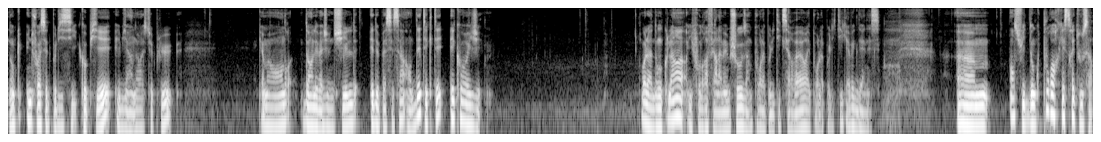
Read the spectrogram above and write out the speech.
Donc une fois cette policy copiée, eh bien, ne reste plus qu'à me rendre dans l'Evasion Shield et de passer ça en détecter et corriger. Voilà, donc là, il faudra faire la même chose hein, pour la politique serveur et pour la politique avec DNS. Euh, ensuite, donc pour orchestrer tout ça,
